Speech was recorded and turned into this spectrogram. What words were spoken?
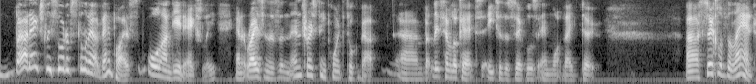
but actually sort of still about vampires, all undead actually, and it raises an interesting point to talk about. Um, but let's have a look at each of the circles and what they do. Uh, Circle of the Land.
